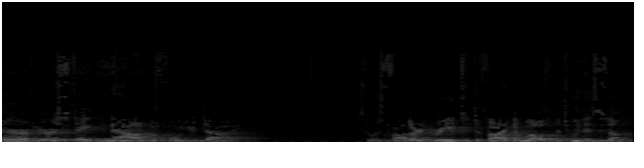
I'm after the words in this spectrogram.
share of your estate now before you die. So his father agreed to divide the wealth between his sons.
